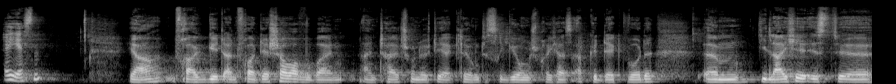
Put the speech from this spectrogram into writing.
Herr Jessen? Ja, Frage geht an Frau Deschauer, wobei ein Teil schon durch die Erklärung des Regierungssprechers abgedeckt wurde. Ähm, die Leiche ist, äh,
